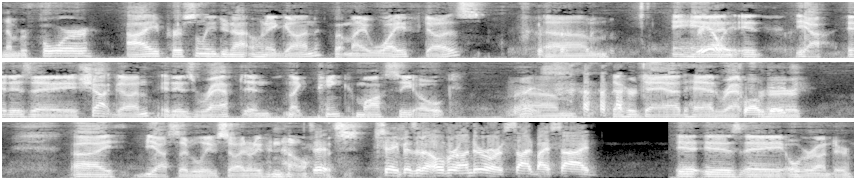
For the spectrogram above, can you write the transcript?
Number four, I personally do not own a gun, but my wife does. Um, and Really? it, yeah, it is a shotgun. It is wrapped in like pink mossy oak Nice. um, that her dad had wrapped for her. gauge? Uh, yes, I believe so. I don't even know. It. It's- Shafe, is it an over under or side by side? It is a over under.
